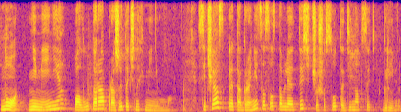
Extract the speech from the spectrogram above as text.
но не менее полутора прожиточных минимумов. Сейчас эта граница составляет 1611 гривен.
